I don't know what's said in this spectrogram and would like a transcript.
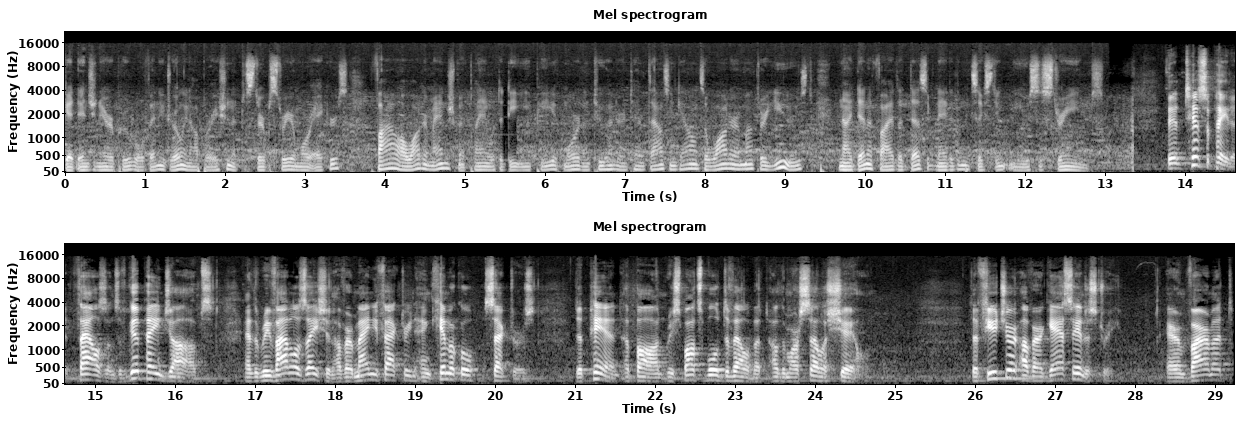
get engineer approval of any drilling operation that disturbs three or more acres, file a water management plan with the DEP if more than 210,000 gallons of water a month are used, and identify the designated and existing use of streams. The anticipated thousands of good-paying jobs and the revitalization of our manufacturing and chemical sectors depend upon responsible development of the Marcellus Shale. The future of our gas industry, our environment,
